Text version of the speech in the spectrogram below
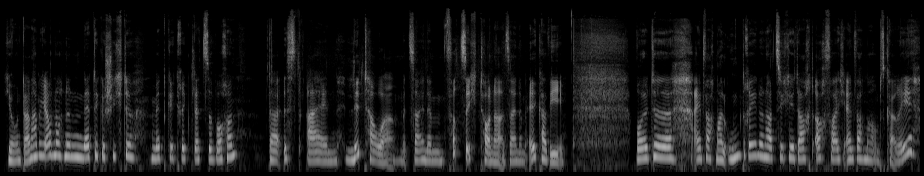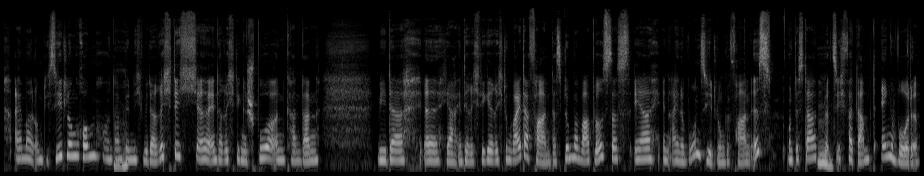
Ja, und dann habe ich auch noch eine nette Geschichte mitgekriegt letzte Woche. Da ist ein Litauer mit seinem 40-Tonner, seinem LKW, wollte einfach mal umdrehen und hat sich gedacht, ach, fahre ich einfach mal ums Karree, einmal um die Siedlung rum und dann mhm. bin ich wieder richtig äh, in der richtigen Spur und kann dann wieder äh, ja, in die richtige Richtung weiterfahren. Das Dumme war bloß, dass er in eine Wohnsiedlung gefahren ist und es da mhm. plötzlich verdammt eng wurde.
